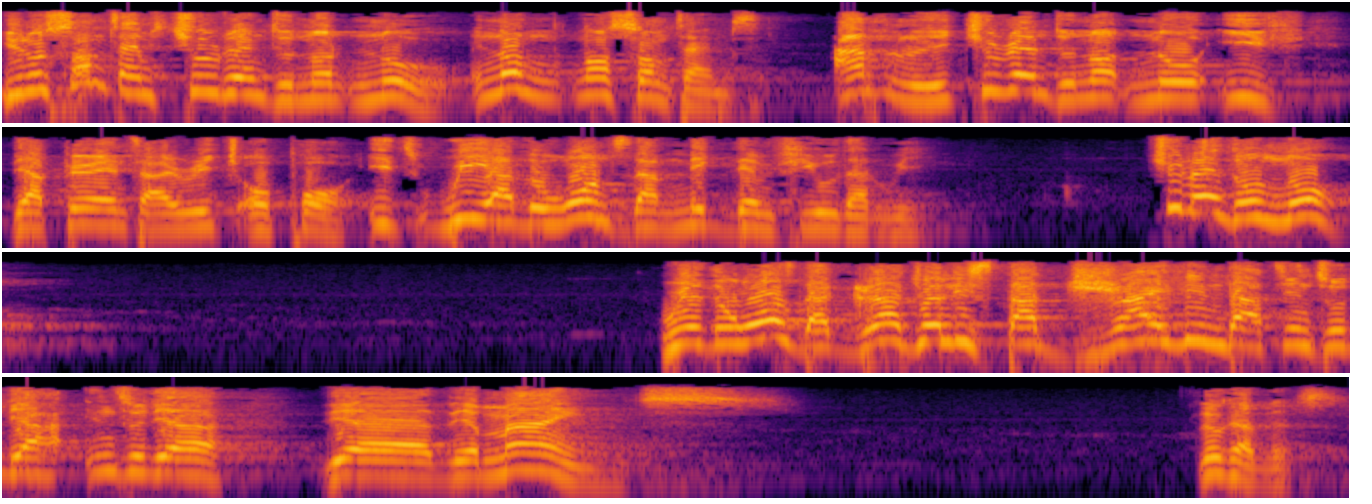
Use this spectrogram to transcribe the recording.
you know, sometimes children do not know, not, not sometimes, absolutely, children do not know if their parents are rich or poor. It's, we are the ones that make them feel that way. Children don't know. We're the ones that gradually start driving that into their, into their, their, their minds. Look at this.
